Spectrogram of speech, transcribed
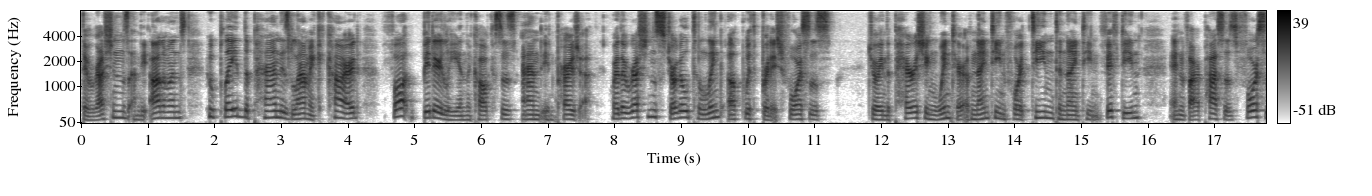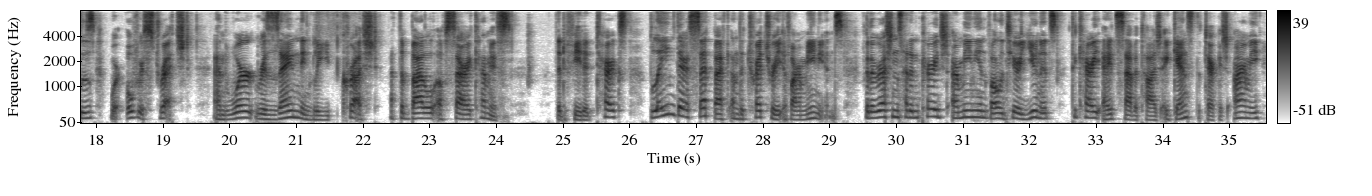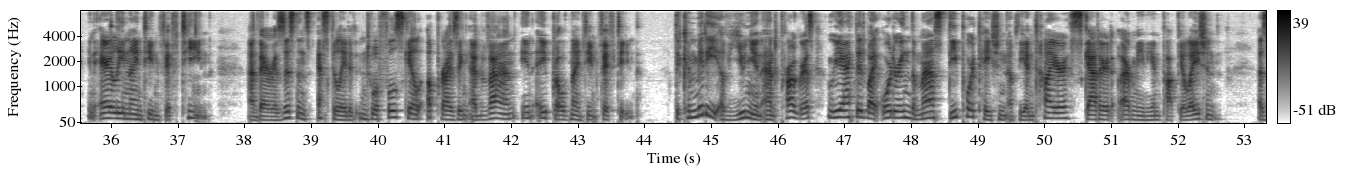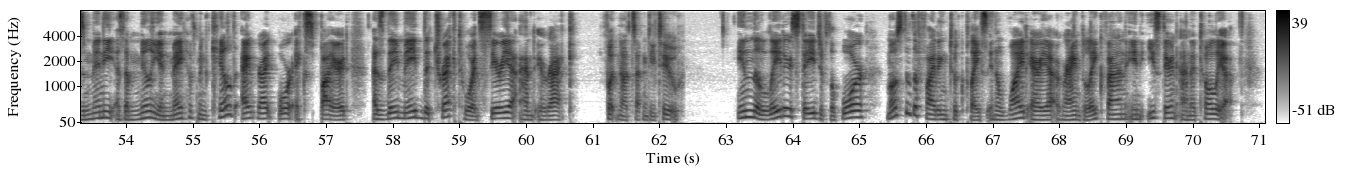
The Russians and the Ottomans, who played the pan Islamic card, fought bitterly in the Caucasus and in Persia, where the Russians struggled to link up with British forces. During the perishing winter of 1914 to 1915, Enver Pasha's forces were overstretched and were resoundingly crushed at the Battle of Sarikamis. The defeated Turks blamed their setback on the treachery of Armenians, for the Russians had encouraged Armenian volunteer units to carry out sabotage against the Turkish army in early 1915 and their resistance escalated into a full scale uprising at Van in April 1915. The Committee of Union and Progress reacted by ordering the mass deportation of the entire scattered Armenian population. As many as a million may have been killed outright or expired as they made the trek towards Syria and Iraq. Footnote 72. In the later stage of the war, most of the fighting took place in a wide area around Lake Van in eastern Anatolia.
